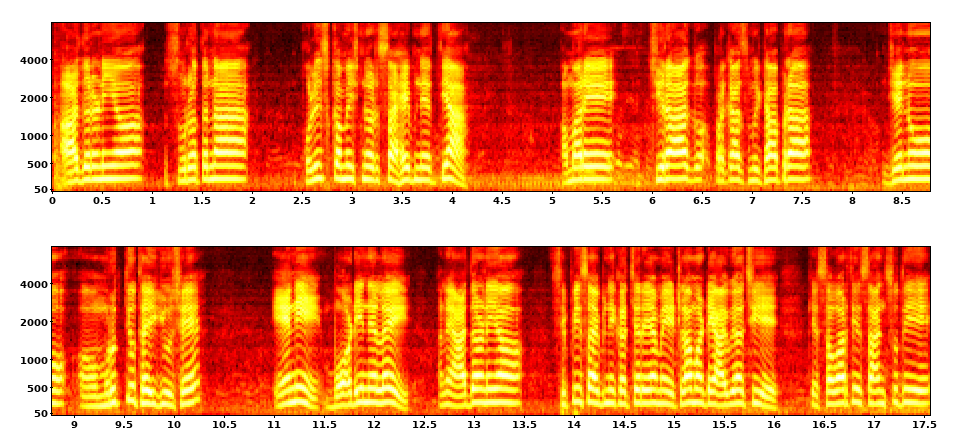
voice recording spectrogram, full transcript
આદરણીય સુરતના પોલીસ કમિશનર સાહેબને ત્યાં અમારે ચિરાગ પ્રકાશ મીઠાપરા જેનું મૃત્યુ થઈ ગયું છે એની બોડીને લઈ અને આદરણીય સીપી સાહેબની કચેરી અમે એટલા માટે આવ્યા છીએ કે સવારથી સાંજ સુધી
